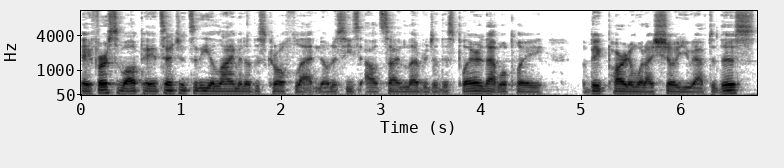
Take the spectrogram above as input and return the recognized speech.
okay, first of all, pay attention to the alignment of this curl flat. Notice he's outside leverage of this player. That will play a big part in what I show you after this.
